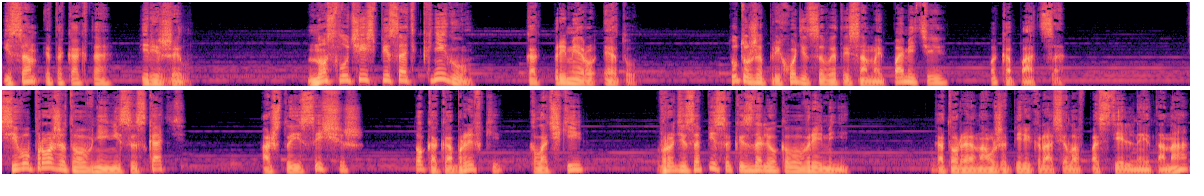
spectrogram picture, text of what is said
и сам это как-то пережил. Но случись писать книгу, как, к примеру, эту, тут уже приходится в этой самой памяти покопаться. Всего прожитого в ней не сыскать, а что и сыщешь, то как обрывки, клочки, вроде записок из далекого времени, которые она уже перекрасила в постельные тона,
